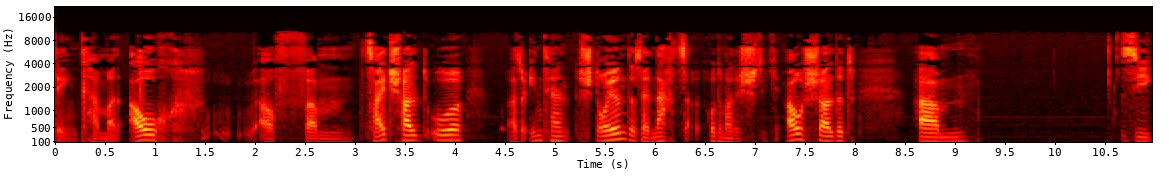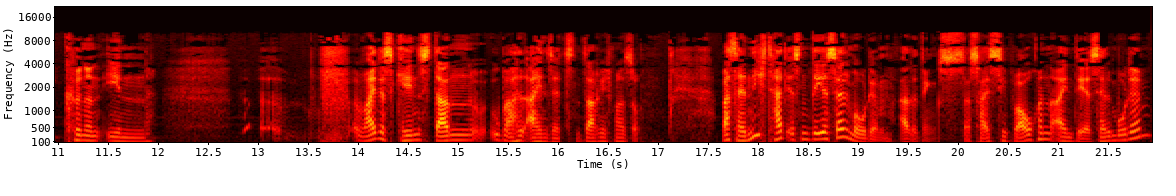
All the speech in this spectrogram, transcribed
den kann man auch auf ähm, Zeitschaltuhr, also intern steuern, dass er nachts automatisch sich ausschaltet. Ähm, Sie können ihn weitestgehend dann überall einsetzen, sage ich mal so. Was er nicht hat, ist ein DSL-Modem allerdings. Das heißt, Sie brauchen ein DSL-Modem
